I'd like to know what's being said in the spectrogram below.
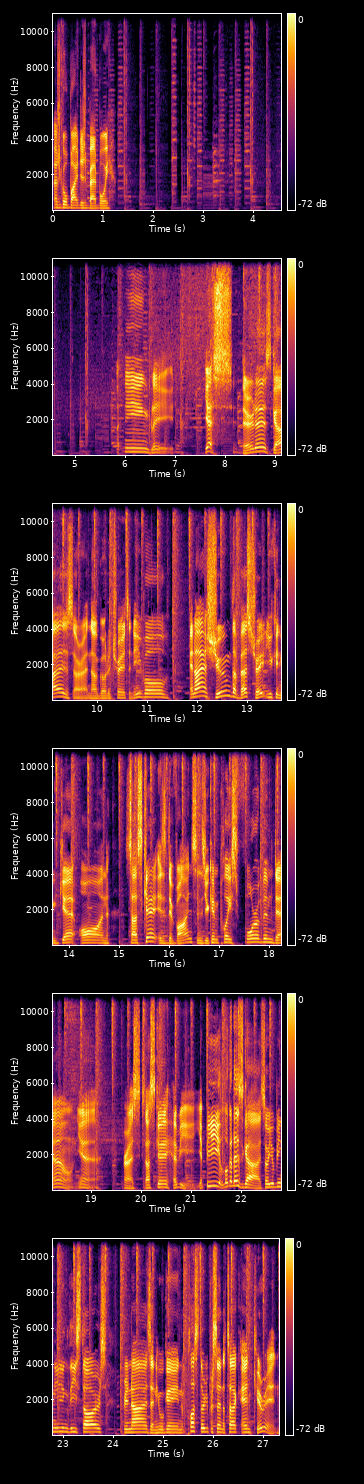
Let's go buy this bad boy. Lightning blade. Yes, there it is, guys. All right, now go to traits and evolve. And I assume the best trait you can get on Sasuke is divine since you can place four of them down. Yeah. Alright, Sasuke Hebi. Yippee! Look at this guy. So you'll be needing these stars. Pretty nice. And he will gain plus 30% attack and Kirin.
